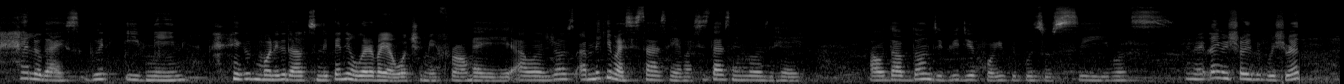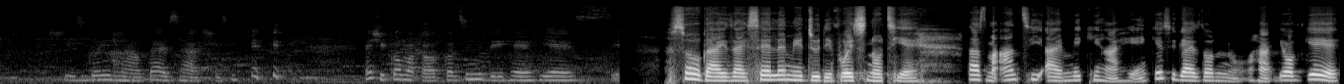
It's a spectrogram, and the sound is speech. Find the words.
hello guys. Good evening. Good morning good afternoon depending on wherever you're watching me from. I, I was just i'm making my sister's hair. My sister's in-laws hair. I would have done the video for you people to see but anyway, let me show you people. She went she's going now that's her she's when she come back i'll continue the hair. Yes. So guys i said let me do the voice note here. That's my auntie. I'm making her hair. In case you guys don't know her, your gay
